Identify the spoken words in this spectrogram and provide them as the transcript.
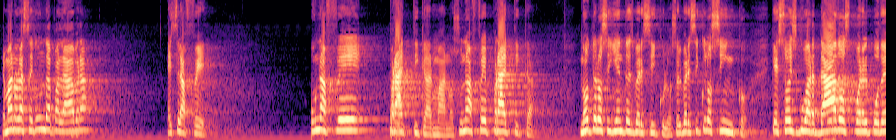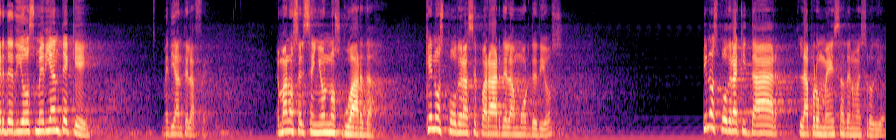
Hermanos, la segunda palabra es la fe. Una fe práctica, hermanos, una fe práctica. Note los siguientes versículos. El versículo 5, que sois guardados por el poder de Dios mediante qué? Mediante la fe. Hermanos, el Señor nos guarda. ¿Qué nos podrá separar del amor de Dios? ¿Qué nos podrá quitar la promesa de nuestro Dios?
